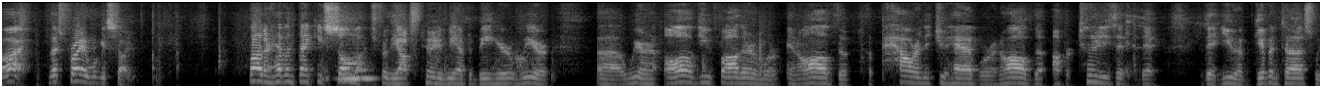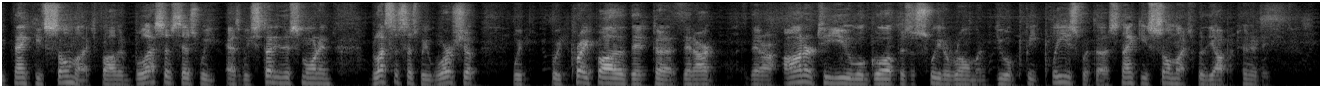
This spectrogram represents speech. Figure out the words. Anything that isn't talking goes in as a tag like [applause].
All right, let's pray and we'll get started. Father in heaven, thank you so much for the opportunity we have to be here. We are uh, we are in awe of you, Father, and we're in awe of the, the power that you have. We're in awe of the opportunities that, that that you have given to us. We thank you so much, Father. Bless us as we as we study this morning. Bless us as we worship. We we pray, Father, that uh, that our that our honor to you will go up as a sweet aroma. You will be pleased with us. Thank you so much for the opportunity.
